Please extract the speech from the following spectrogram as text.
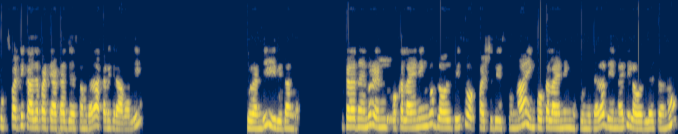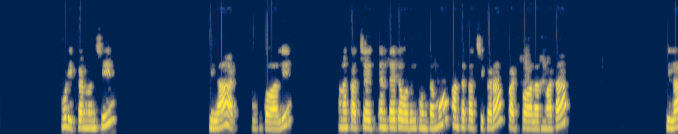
హుక్స్ పట్టి కాజా పట్టి అటాచ్ చేస్తాం కదా అక్కడికి రావాలి. చూడండి ఈ విధంగా. ఇక్కడ నేను రెండు ఒక లైనింగ్ బ్లౌజ్ తీసి ఒక ఫస్ట్ తీసుకున్నా ఇంకొక లైనింగ్ ఉంది కదా దీన్ని అయితే ఇలా వదిలేసాను. ఇప్పుడు ఇక్కడ నుంచి ఇలా కుట్టుకోవాలి మనం ఖర్చు ఎంతైతే వదులుకుంటామో అంత ఖర్చు ఇక్కడ పట్టుకోవాలన్నమాట. ఇలా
